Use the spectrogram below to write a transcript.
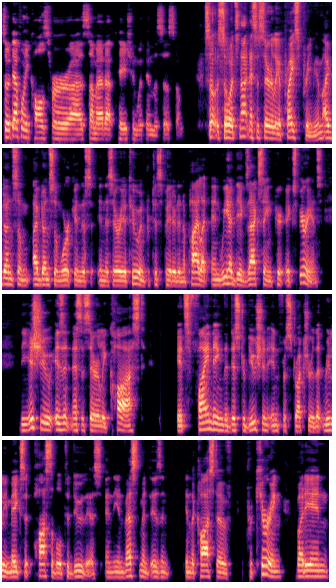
So it definitely calls for uh, some adaptation within the system. So, so it's not necessarily a price premium. I've done some, I've done some work in this in this area too, and participated in a pilot, and we had the exact same experience. The issue isn't necessarily cost; it's finding the distribution infrastructure that really makes it possible to do this. And the investment isn't in the cost of procuring, but in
